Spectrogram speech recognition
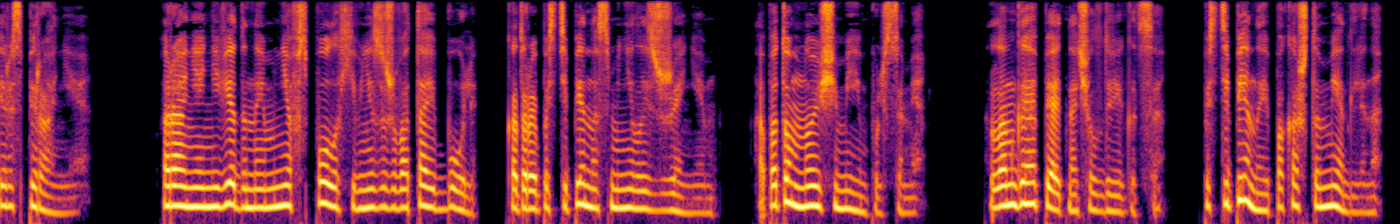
и распирание. Ранее неведанные мне всполохи внизу живота и боль, которая постепенно сменилась жжением, а потом ноющими импульсами. Ланга опять начал двигаться. Постепенно и пока что медленно,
